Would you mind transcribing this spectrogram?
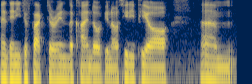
And they need to factor in the kind of, you know, CDPR um,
